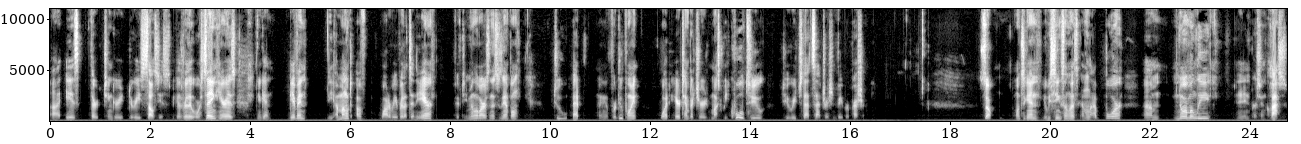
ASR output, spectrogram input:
uh, is 13 degrees Celsius. Because really what we're saying here is, again, given the amount of water vapor that's in the air, 15 millibars in this example, at for dew point, what air temperature must we cool to to reach that saturation vapor pressure. So, once again, you'll be seeing some of this in Lab 4. Um, normally, in an in-person class,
